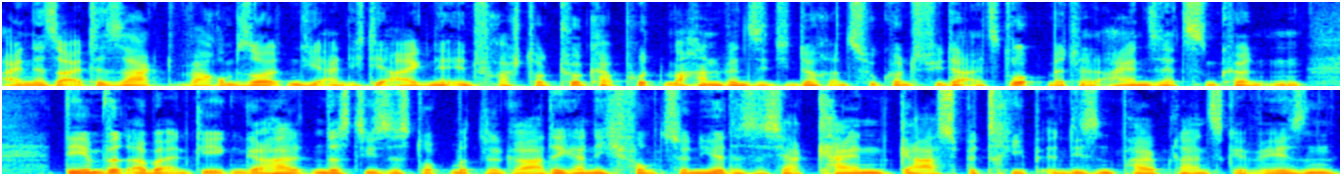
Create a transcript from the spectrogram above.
eine Seite sagt, warum sollten die eigentlich die eigene Infrastruktur kaputt machen, wenn sie die doch in Zukunft wieder als Druckmittel einsetzen könnten. Dem wird aber entgegengehalten, dass dieses Druckmittel gerade ja nicht funktioniert. Es ist ja kein Gasbetrieb in diesen Pipelines gewesen.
